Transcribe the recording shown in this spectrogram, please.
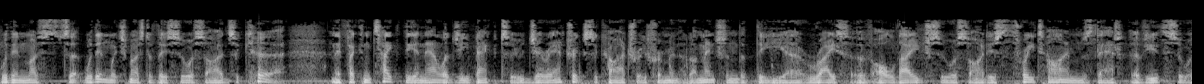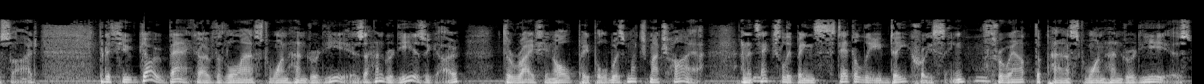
within most, uh, within which most of these suicides occur. And if I can take the analogy back to geriatric psychiatry for a minute, I mentioned that the uh, rate of old age suicide is three times that of youth suicide. But if you go back over the last 100 years, 100 years ago, the rate in old people was much, much higher. And it's actually been steadily decreasing throughout the past 100 years.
